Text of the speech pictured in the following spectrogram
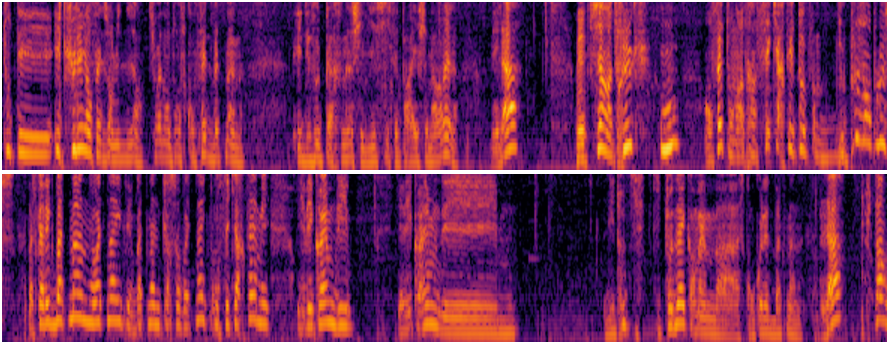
tout est éculé, en fait, j'ai envie de dire. Tu vois, dans ton- ce qu'on fait de Batman. Et des autres personnages chez DC, c'est pareil chez Marvel. Mais là, Mais- on tient un truc où, en fait, on est en train de s'écarter de plus en plus. Parce qu'avec Batman White Knight et Batman Curse of White Knight, on s'écartait, mais il y avait quand même des. Il y avait quand même des. Des trucs qui, tenaient quand même à ce qu'on connaît de Batman. Là, putain,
